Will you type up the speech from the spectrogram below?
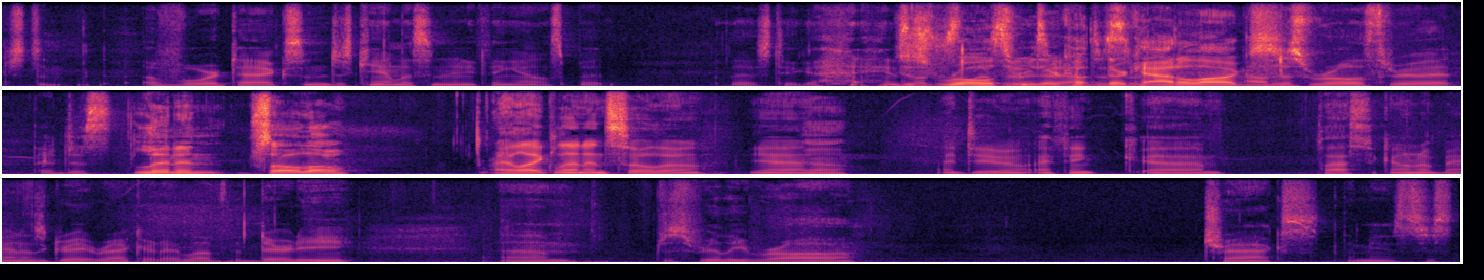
just a, a vortex and just can't listen to anything else but those two guys. I'll Just roll through their ca- I'll their catalogs. I'll just roll through it. They're just Lennon solo. I like Lennon solo. Yeah, Yeah. I do. I think um, Plastic Ono Band is a great record. I love the dirty, um, just really raw tracks. I mean, it's just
